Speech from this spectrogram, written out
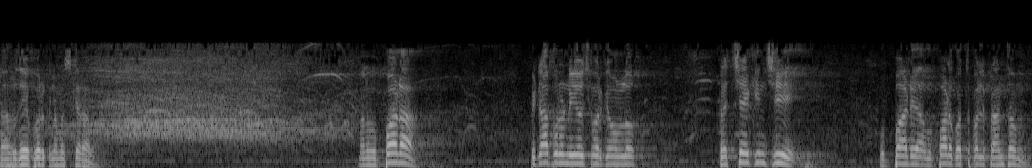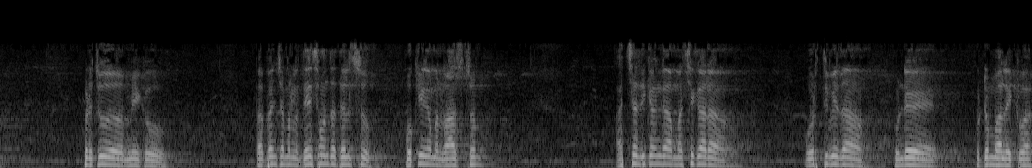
నా హృదయపూర్వక నమస్కారాలు. మన ఉప్పాడ పిఠాపురం నియోజకవర్గంలో ప్రత్యేకించి ఉప్పాడ ఉప్పాడ కొత్తపల్లి ప్రాంతం ఇప్పుడు చూ మీకు ప్రపంచం మన దేశం అంతా తెలుసు ముఖ్యంగా మన రాష్ట్రం. అత్యధికంగా మత్స్యకార వృత్తి మీద ఉండే కుటుంబాలు ఎక్కువ.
